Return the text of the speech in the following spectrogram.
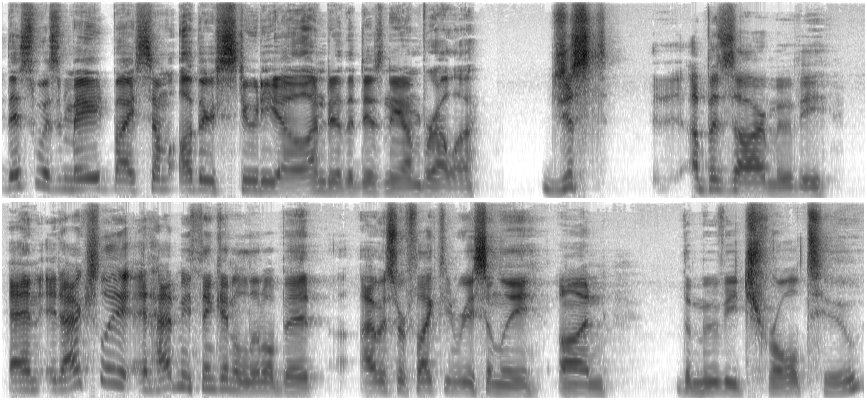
this was made by some other studio under the Disney umbrella. Just a bizarre movie. And it actually it had me thinking a little bit. I was reflecting recently on the movie Troll 2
